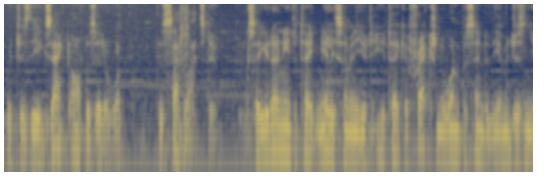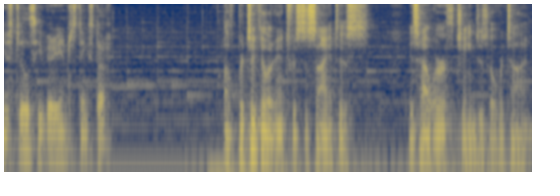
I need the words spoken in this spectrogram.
which is the exact opposite of what the satellites do. So you don't need to take nearly so many, you, you take a fraction of 1% of the images and you still see very interesting stuff. Of particular interest to scientists is how Earth changes over time.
